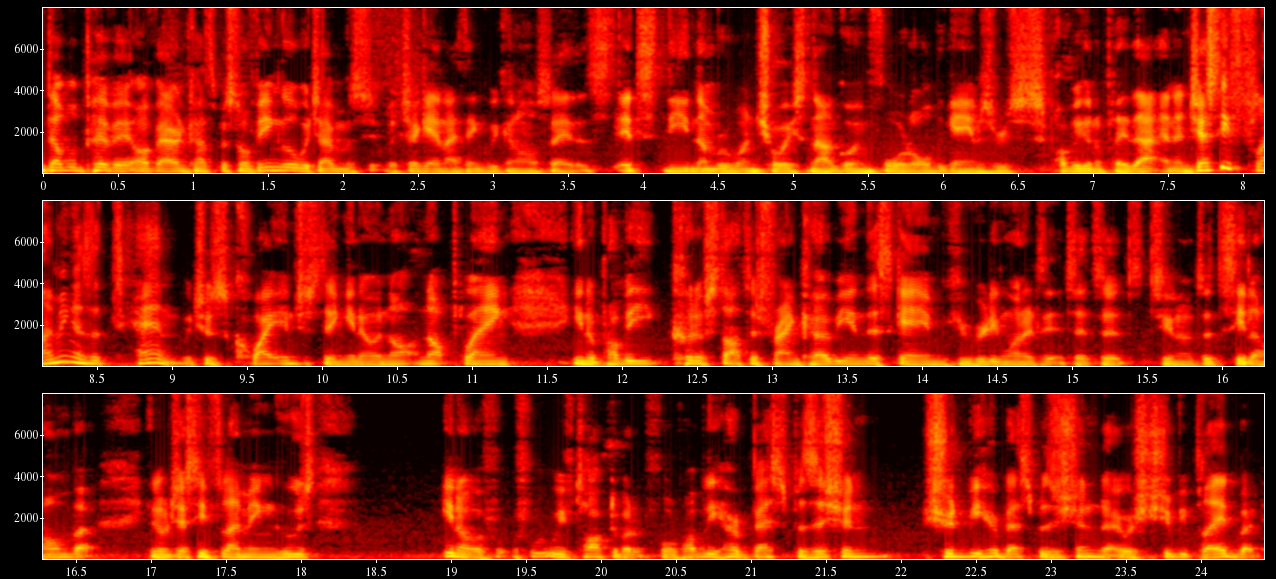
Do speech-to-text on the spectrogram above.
double pivot of Erin Cuthbert Sophie Ingle, which I'm which again I think we can all say it's it's the number one choice now going forward all the games. We're just probably going to play that, and then Jesse Fleming as a ten, which was quite interesting. You know, not not playing. You know, probably could have started Fran Kirby in this game if you really wanted to to, to, to you know to seal it home. But you know, Jesse Fleming, who's you know, if, if we've talked about it before, probably her best position should be her best position where she should be played, but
